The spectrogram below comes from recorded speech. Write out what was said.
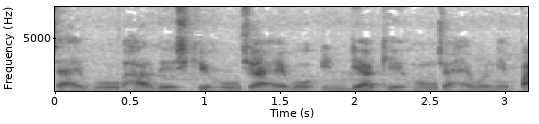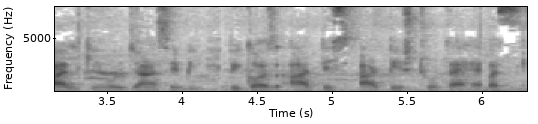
चाहे वो बाहर देश के हो, चाहे वो इंडिया के हो, चाहे वो नेपाल के हो, जहाँ से भी बिकॉज़ आर्टिस्ट आर्टिस्ट होता है बस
